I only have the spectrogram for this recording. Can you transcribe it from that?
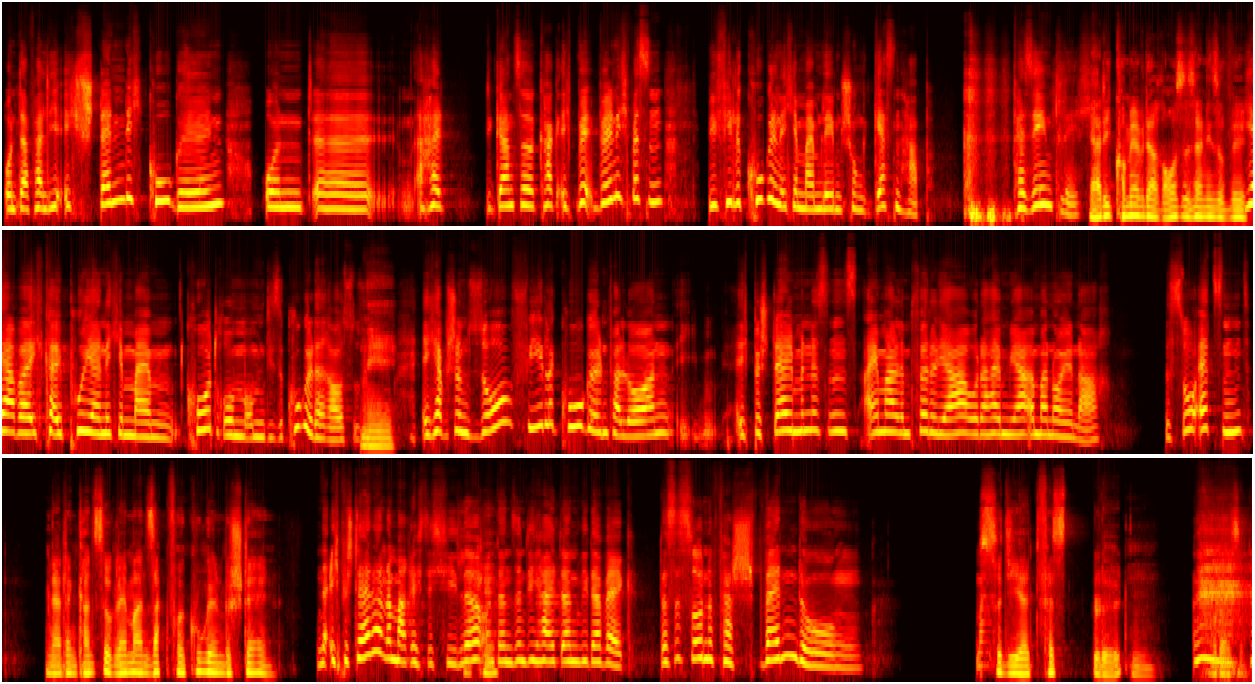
Und da verliere ich ständig Kugeln und äh, halt die ganze Kacke. Ich will, will nicht wissen, wie viele Kugeln ich in meinem Leben schon gegessen habe. Versehentlich. ja, die kommen ja wieder raus, ist ja nicht so wild. Ja, aber ich kalpul ja nicht in meinem Code rum, um diese Kugel da rauszusuchen. Nee, Ich habe schon so viele Kugeln verloren. Ich, ich bestelle mindestens einmal im Vierteljahr oder halben Jahr immer neue nach. Das ist so ätzend. Ja, dann kannst du gleich mal einen Sack voll Kugeln bestellen. Na, ich bestelle dann immer richtig viele Okay. und dann sind die halt dann wieder weg. Das ist so eine Verschwendung. Musst du die halt festblöten oder so.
